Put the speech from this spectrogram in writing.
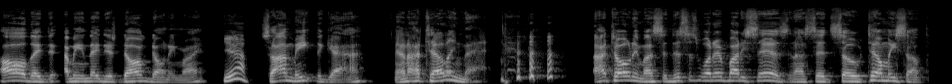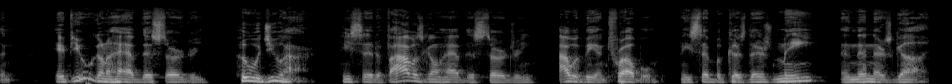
Oh, they, I mean, they just dogged on him, right? Yeah. So I meet the guy and I tell him that. I told him, I said, this is what everybody says. And I said, so tell me something. If you were going to have this surgery, who would you hire? He said, if I was going to have this surgery, I would be in trouble. He said, because there's me and then there's God.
